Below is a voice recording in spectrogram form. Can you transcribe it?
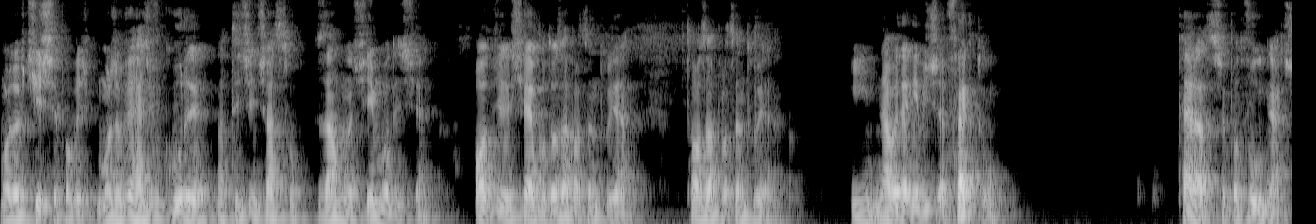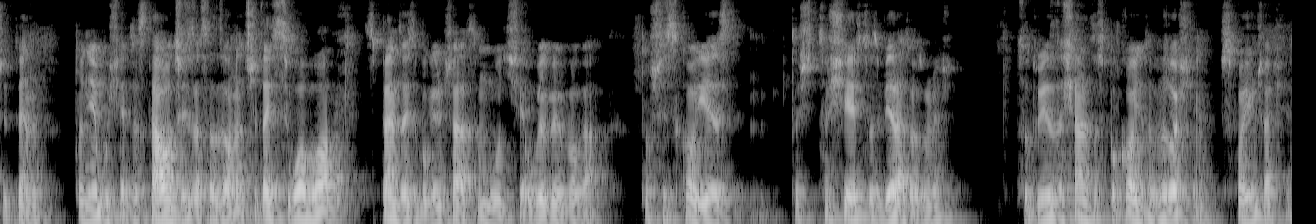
może w ciszy pobyć, może wyjechać w góry na tydzień czasu, zamknąć się i modlić się. Oddziel się, bo to zaprocentuje. To zaprocentuje. I nawet jak nie widzisz efektu, teraz, czy po dwóch dniach, czy ten, to nie bój się. Zostało coś zasadzone. Czytaj słowo, spędzaj z Bogiem czas, módl się, uwielbiaj Boga. To wszystko jest, to, coś się jest, to zbiera, rozumiesz? Co tu jest zasiane, to spokojnie, to wyrośnie w swoim czasie.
